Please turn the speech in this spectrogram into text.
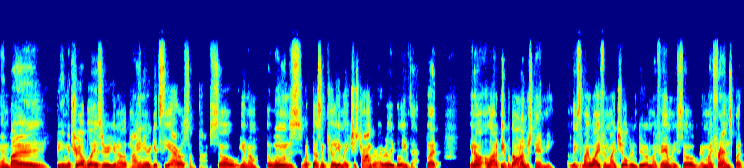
And by being a trailblazer, you know, the pioneer gets the arrow sometimes. So, you know, the wounds, what doesn't kill you makes you stronger. I really believe that. But, you know, a lot of people don't understand me. At least my wife and my children do, and my family. So, and my friends. But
